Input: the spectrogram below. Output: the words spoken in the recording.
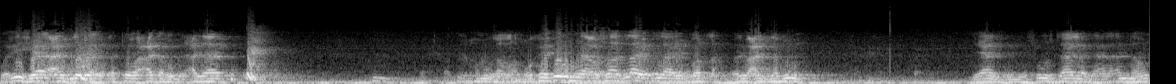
وإن شاء عز وجل قد توعده بالعذاب. يرحمك الله. وكثير من العصاة لا لا يغفر له بل يعذبون. لهذه النصوص دالة على أنهم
